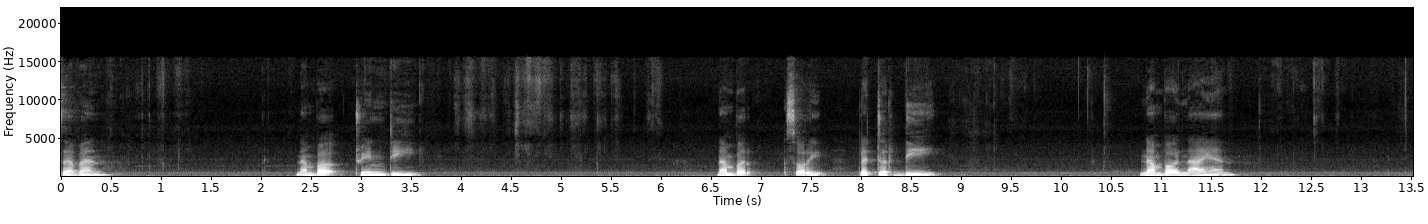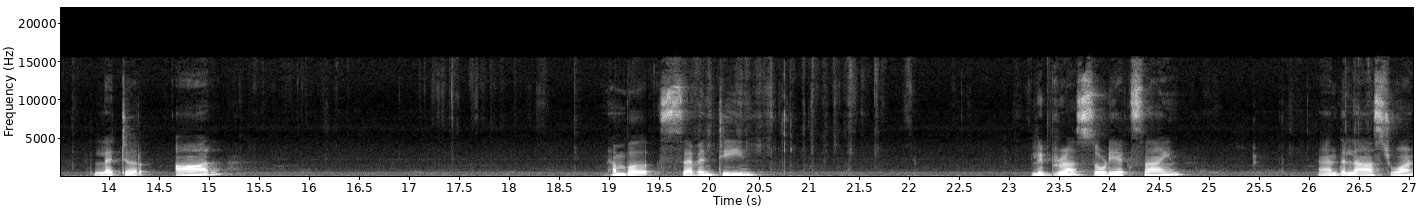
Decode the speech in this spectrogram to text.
seven number twenty number sorry letter D number nine letter R number seventeen Libra zodiac sign and the last one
